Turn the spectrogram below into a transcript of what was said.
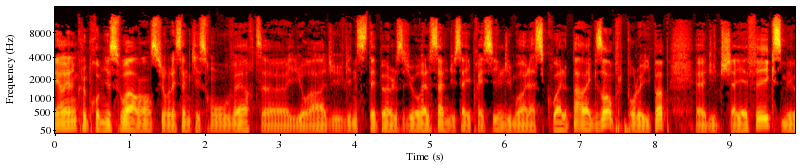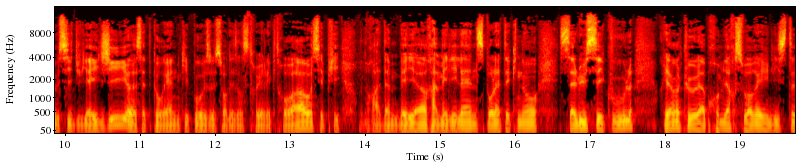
Et rien que le premier soir, hein, sur les scènes qui seront ouvertes, euh, il y aura du Vince Staples, du Orelsan, du Cypress Hill, du Moala Squall par exemple pour le hip-hop, euh, du Chai FX, mais aussi du Yaiji, euh, cette coréenne qui pose sur des instruments electro house. Et puis on aura Adam Bayer, Amélie Lenz pour la techno. Salut, c'est cool. Rien que la première soirée, une liste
